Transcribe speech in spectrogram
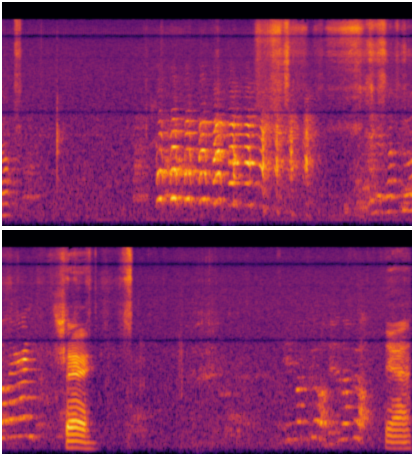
There. Does it look cool, Aaron? Sure. Did it look cool? Did it look cool? Yeah.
